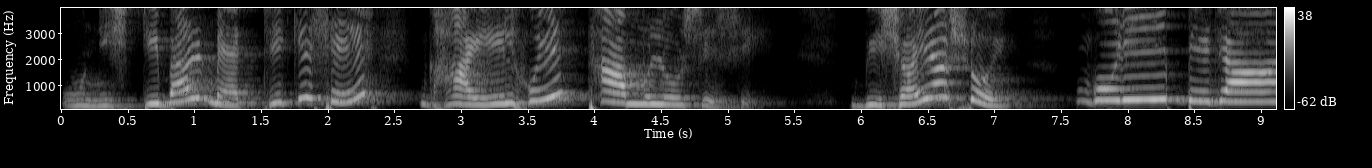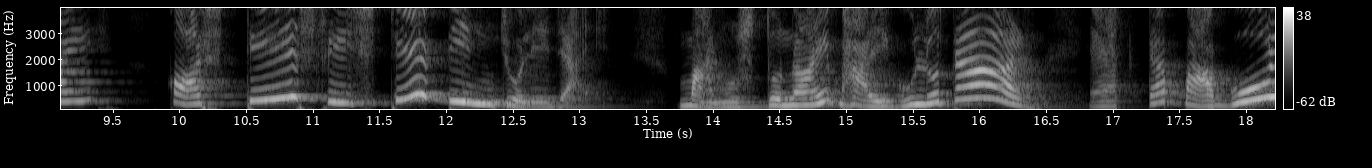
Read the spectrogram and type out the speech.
উনিশটি বার ম্যাট্রিকে সে ঘায়েল হয়ে থামল শেষে। বিষয় আসই, গরিব বেজায়, কষ্টে সৃষ্টে দিন চলে যায়। মানুষ তো নয় ভাইগুলো তার, একটা পাগল,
